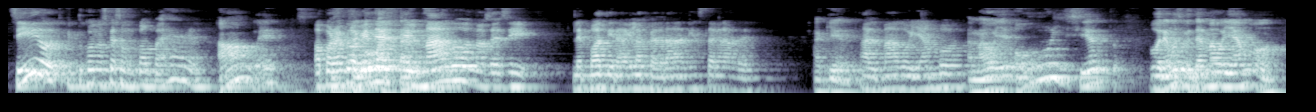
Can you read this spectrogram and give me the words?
Sí, o que tú conozcas a un compa. eh. Ah, bueno. O por ejemplo, viene el, el mago, no sé si le pueda tirar la pedrada en Instagram de, ¿A quién? al mago Yambo. A Mago Yambo. ¡Uy, cierto! Podríamos invitar a Mago Yambo.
